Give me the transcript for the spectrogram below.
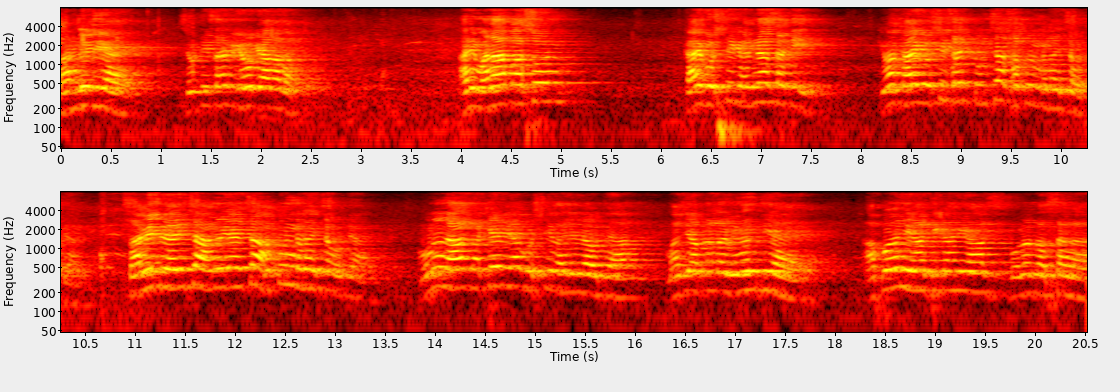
मांडलेली आहे. शेवटी साहेब योग यायला लागतो. आणि मनापासून काही गोष्टी घडण्यासाठी किंवा काही गोष्टी साहेब तुमच्याच हातून घडायच्या होत्या. सावित्रीबाईंच्या अनुयायांच्या हातून घडायच्या होत्या. म्हणून आज अखेर या गोष्टी राहिलेल्या होत्या. माझी आपल्याला विनंती आहे आपण या ठिकाणी आज बोलत असताना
